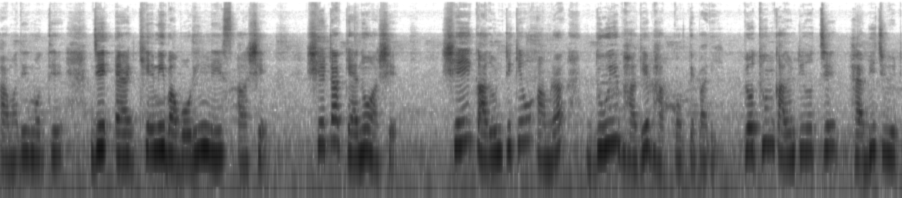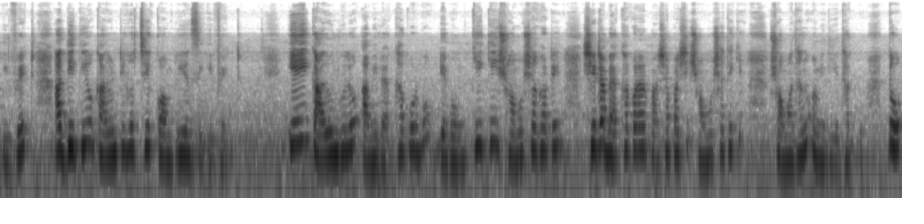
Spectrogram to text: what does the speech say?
আমাদের মধ্যে যে একঘেয়েমি বা বোরিংনেস আসে সেটা কেন আসে? সেই কারণটিকেও আমরা দুই ভাগে ভাগ করতে পারি। প্রথম কারণটি হচ্ছে হ্যাবিচুয়েট ইফেক্ট আর দ্বিতীয় কারণটি হচ্ছে কমপ্লিয়েন্সি ইফেক্ট এই কারণগুলো আমি ব্যাখ্যা করব এবং কি কি সমস্যা ঘটে সেটা ব্যাখ্যা করার পাশাপাশি সমস্যা থেকে সমাধানও আমি দিয়ে থাকব। তো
